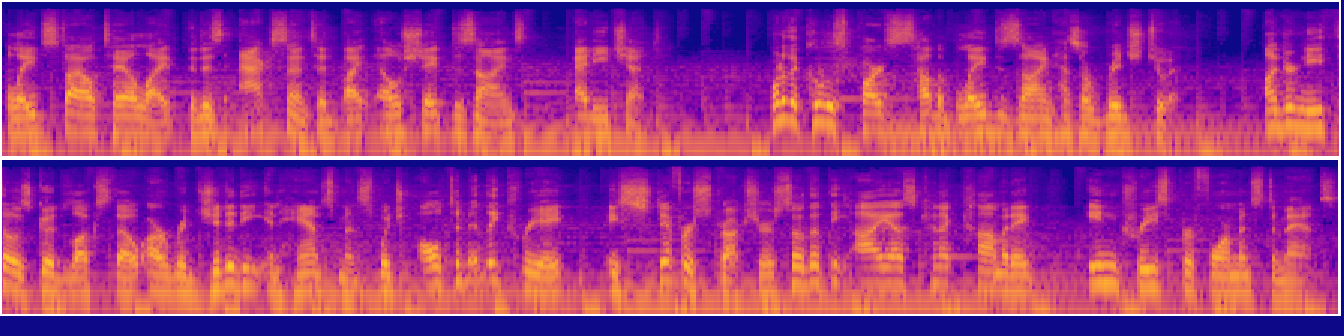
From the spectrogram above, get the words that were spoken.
blade-style taillight that is accented by L-shaped designs at each end. One of the coolest parts is how the blade design has a ridge to it. Underneath those good looks, though, are rigidity enhancements, which ultimately create a stiffer structure so that the IS can accommodate increased performance demands.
